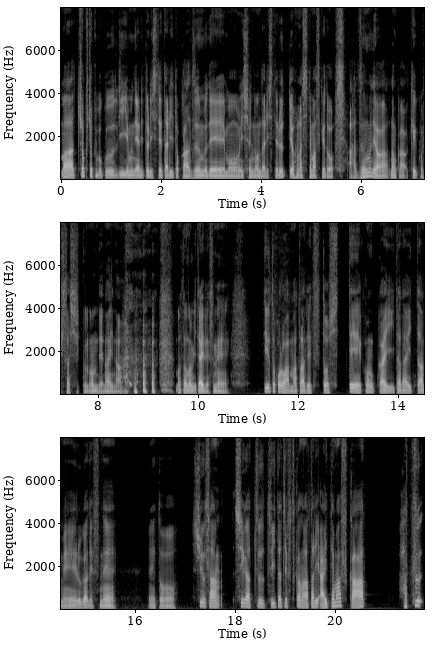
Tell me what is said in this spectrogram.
まあ、ちょくちょく僕 DM のやり取りしてたりとか、ズームでも一緒に飲んだりしてるっていう話してますけど、あ、ズームではなんか結構久しく飲んでないな。また飲みたいですね。っていうところはまた別として、今回いただいたメールがですね、えっ、ー、と、週3、4月1日2日のあたり空いてますか？初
